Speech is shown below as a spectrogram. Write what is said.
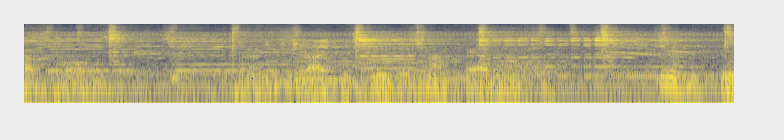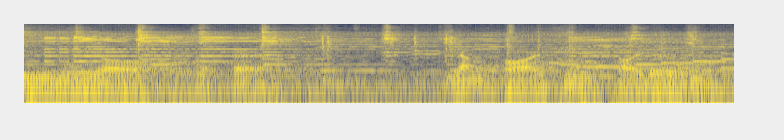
ครับผมตอนนี้ร้อยสิบสี่จุดห้าแปดโมยี่สิบสี่เมยอหกแปดยังคอยที่คอยเดิม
